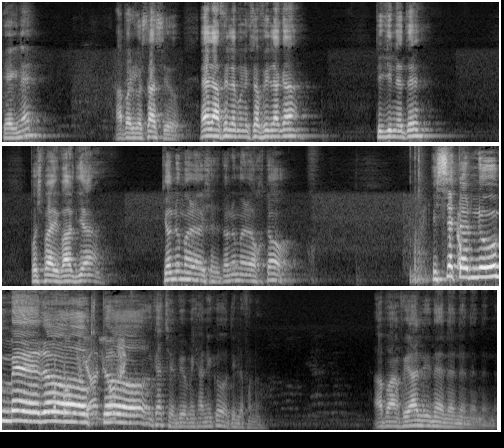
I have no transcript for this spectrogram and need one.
Τι έγινε; Από εργοστάσιο. Έλα, φίλε μου, νυχτοφύλακα. Τι γίνεται; Πώς πάει η βάρδια; Ποιο νούμερο είσαι, το νούμερο 8. Είσαι το νούμερο 8. Κάτσε, βιομηχανικό τηλέφωνο. Από Αμφιάλη, ναι, ναι, ναι, ναι, ναι. ναι.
